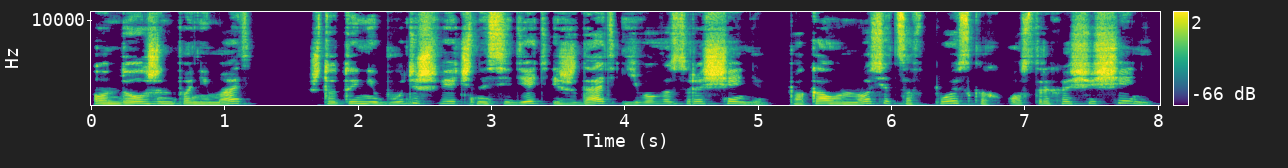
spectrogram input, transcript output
Он должен понимать, что ты не будешь вечно сидеть и ждать его возвращения, пока он носится в поисках острых ощущений,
